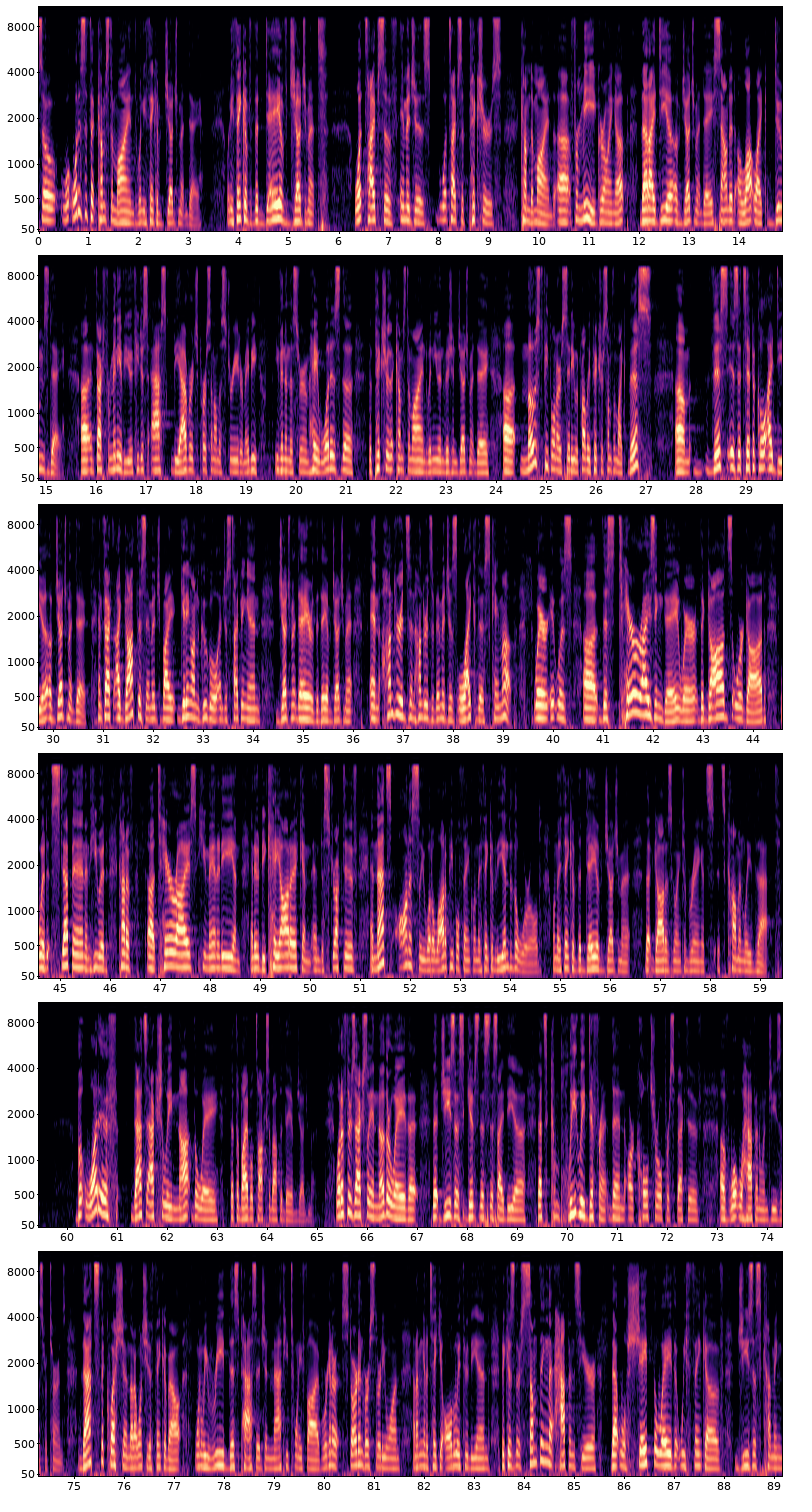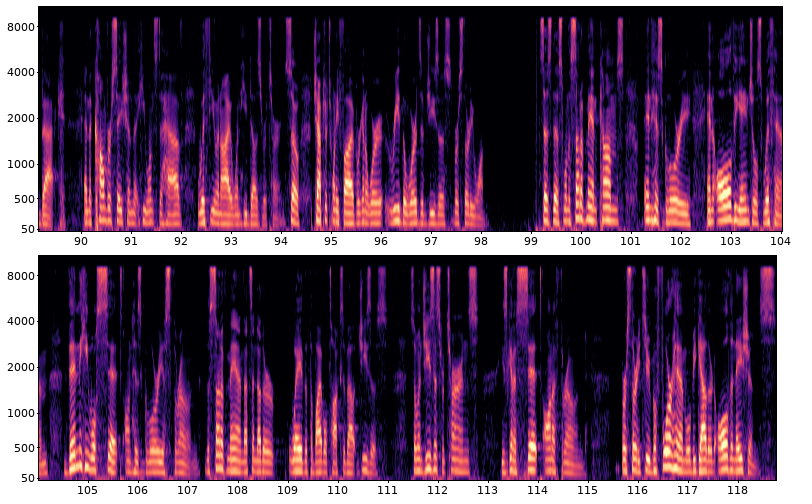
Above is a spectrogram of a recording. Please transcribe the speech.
So, wh- what is it that comes to mind when you think of Judgment Day? When you think of the day of judgment, what types of images, what types of pictures come to mind? Uh, for me, growing up, that idea of Judgment Day sounded a lot like Doomsday. Uh, in fact, for many of you, if you just asked the average person on the street or maybe even in this room, hey, what is the, the picture that comes to mind when you envision Judgment Day? Uh, most people in our city would probably picture something like this um, this is a typical idea of Judgment Day. In fact, I got this image by getting on Google and just typing in Judgment Day or the Day of Judgment, and hundreds and hundreds of images like this came up, where it was uh, this terrorizing day where the gods or God would step in and he would kind of uh, terrorize humanity and, and it would be chaotic and, and destructive. And that's honestly what a lot of people think when they think of the end of the world, when they think of the day of judgment that God is going to bring. It's, it's commonly that. But what if that's actually not the way that the Bible talks about the day of judgment? What if there's actually another way that, that Jesus gives this this idea that's completely different than our cultural perspective of what will happen when Jesus returns? That's the question that I want you to think about when we read this passage in Matthew 25. We're going to start in verse 31, and I'm going to take you all the way through the end because there's something that happens here that will shape the way that we think of Jesus coming back and the conversation that he wants to have with you and I when he does return. So, chapter 25, we're going to wor- read the words of Jesus, verse 31. It says this When the Son of Man comes in his glory and all the angels with him. Then he will sit on his glorious throne. The Son of Man, that's another way that the Bible talks about Jesus. So when Jesus returns, he's going to sit on a throne. Verse 32 Before him will be gathered all the nations,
